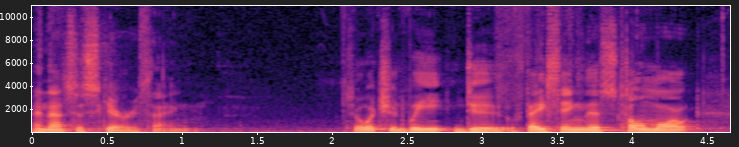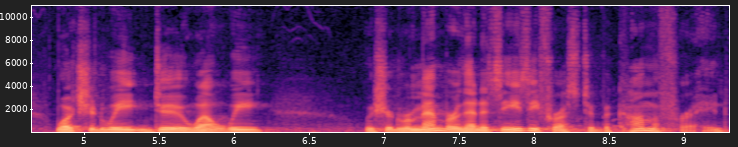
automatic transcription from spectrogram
And that's a scary thing. So, what should we do facing this tumult? What should we do? Well, we, we should remember that it's easy for us to become afraid.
